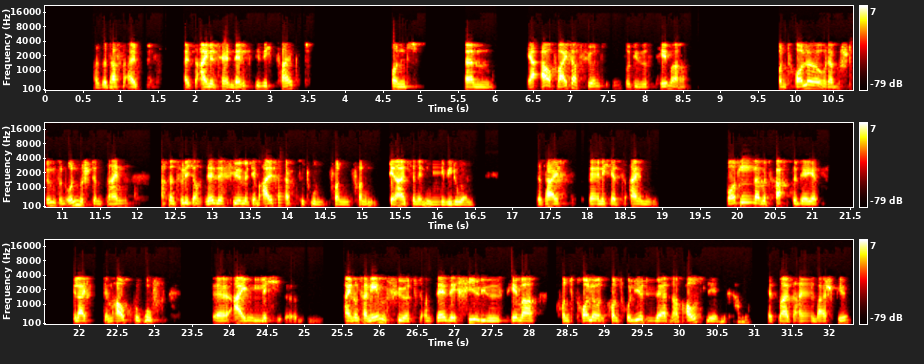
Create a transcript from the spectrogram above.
Also das als, als eine Tendenz, die sich zeigt. Und ähm, ja, auch weiterführend so dieses Thema Kontrolle oder bestimmt und unbestimmt sein hat natürlich auch sehr, sehr viel mit dem Alltag zu tun von, von den einzelnen Individuen. Das heißt, wenn ich jetzt einen Sportler betrachte, der jetzt vielleicht im Hauptberuf äh, eigentlich äh, ein Unternehmen führt und sehr, sehr viel dieses Thema Kontrolle und kontrolliert werden auch ausleben kann, jetzt mal als ein Beispiel,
